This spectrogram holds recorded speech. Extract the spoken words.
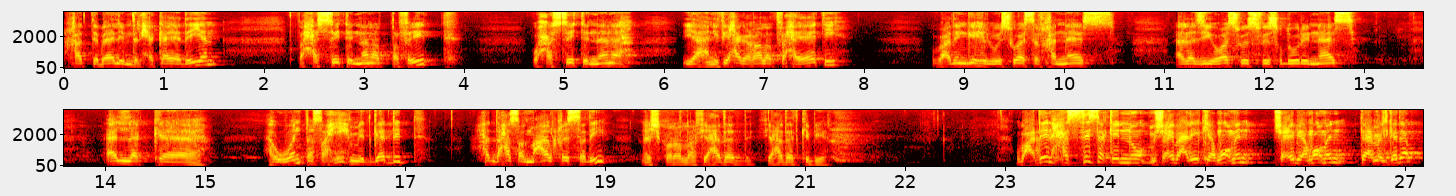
خدت بالي من الحكاية دي فحسيت إن أنا اتطفيت وحسيت إن أنا يعني في حاجة غلط في حياتي. وبعدين جه الوسواس الخناس الذي يوسوس في صدور الناس. قال لك هو أنت صحيح متجدد؟ حد حصل معاه القصة دي؟ نشكر الله في عدد في عدد كبير. وبعدين حسسك إنه مش عيب عليك يا مؤمن مش عيب يا مؤمن تعمل كده.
